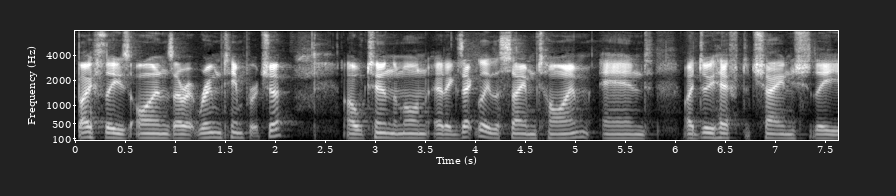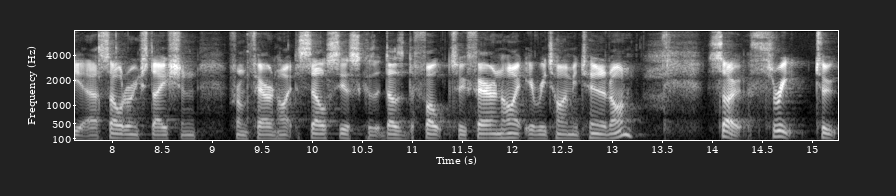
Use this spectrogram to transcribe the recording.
Both these irons are at room temperature. I'll turn them on at exactly the same time and I do have to change the uh, soldering station from Fahrenheit to Celsius because it does default to Fahrenheit every time you turn it on. So three, two,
